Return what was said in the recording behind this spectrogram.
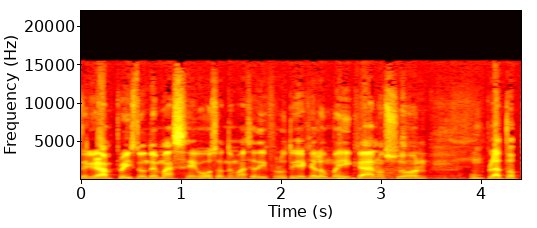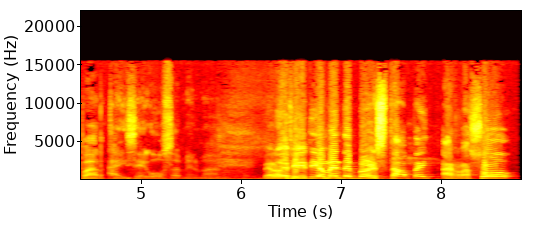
del Grand Prix donde más se goza, donde más se disfruta. Y es que los mexicanos son un plato aparte. Ahí se goza, mi hermano. Pero definitivamente Verstappen arrasó,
